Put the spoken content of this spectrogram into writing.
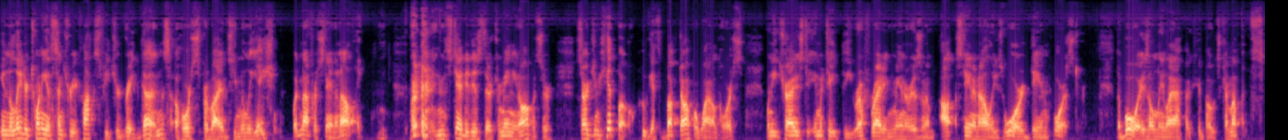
In the later 20th century Fox feature Great Guns, a horse provides humiliation, but not for Stan and Ollie. Instead, it is their commanding officer, Sergeant Hippo, who gets bucked off a wild horse when he tries to imitate the rough riding mannerism of Stan and Ollie's ward, Dan Forrester. The boys only laugh at Hippo's comeuppance.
